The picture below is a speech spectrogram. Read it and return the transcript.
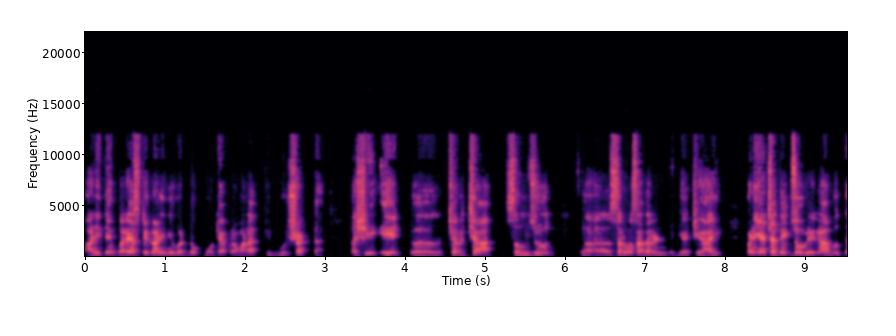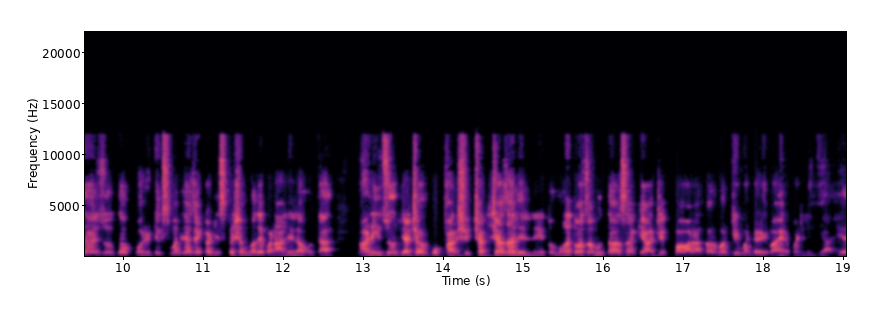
आणि ते बऱ्याच ठिकाणी निवडणूक मोठ्या प्रमाणात फिरवू शकतात. अशी एक चर्चा समजूत सर्वसाधारण याची आहे. पण याच्यात एक जो वेगळा मुद्दा आहे जो पॉलिटिक्स मधल्याच एका डिस्कशनमध्ये पण आलेला होता आणि जो ज्याच्यावर खूप फारशी चर्चा झालेली नाही तो महत्त्वाचा मुद्दा असा की अजित पवारांबरोबर जी मंडळी बाहेर पडलेली आहेत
